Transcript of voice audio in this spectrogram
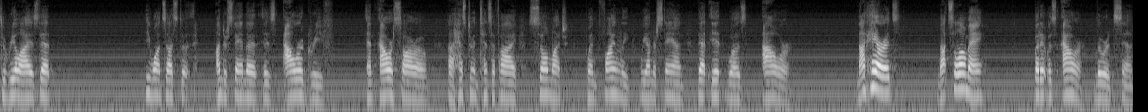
to realize that he wants us to understand that is our grief and our sorrow uh, has to intensify so much when finally we understand that it was our, not Herod's, not Salome, but it was our lurid sin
